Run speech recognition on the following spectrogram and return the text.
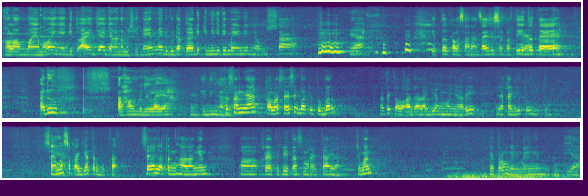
kalau mau yang mau yang kayak gitu aja jangan sama si nenek digudak gadik ini jadi mainin nggak usah. Ya. Itu kalau saran saya sih seperti Iya, itu teh aduh alhamdulillah ya Iya. ini nggak Pesannya kalau saya sih buat youtuber nanti kalau ada lagi yang mau nyari ya kayak gitu gitu. Saya Iya. masuk aja terbuka. Saya nggak akan ngehalangin eh, kreativitas mereka ya. Cuman ya tolong jangan dimainin gitu. Iya,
